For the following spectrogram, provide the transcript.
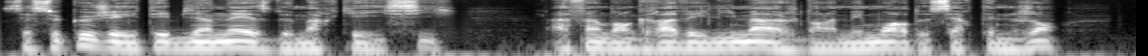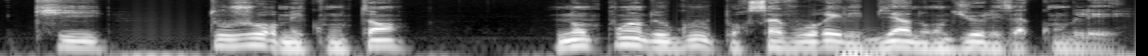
C'est ce que j'ai été bien aise de marquer ici, afin d'en graver l'image dans la mémoire de certaines gens qui, toujours mécontents, n'ont point de goût pour savourer les biens dont Dieu les a comblés,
